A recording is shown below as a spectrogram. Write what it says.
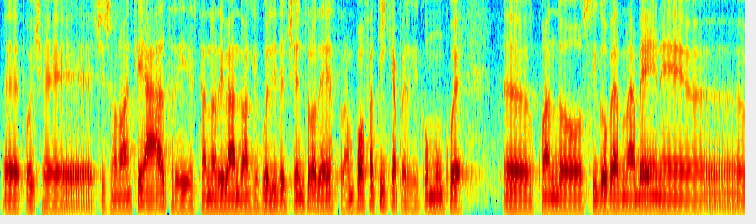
Eh, poi ci sono anche altri, stanno arrivando anche quelli del centro-destra, un po' fatica perché comunque eh, quando si governa bene eh,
